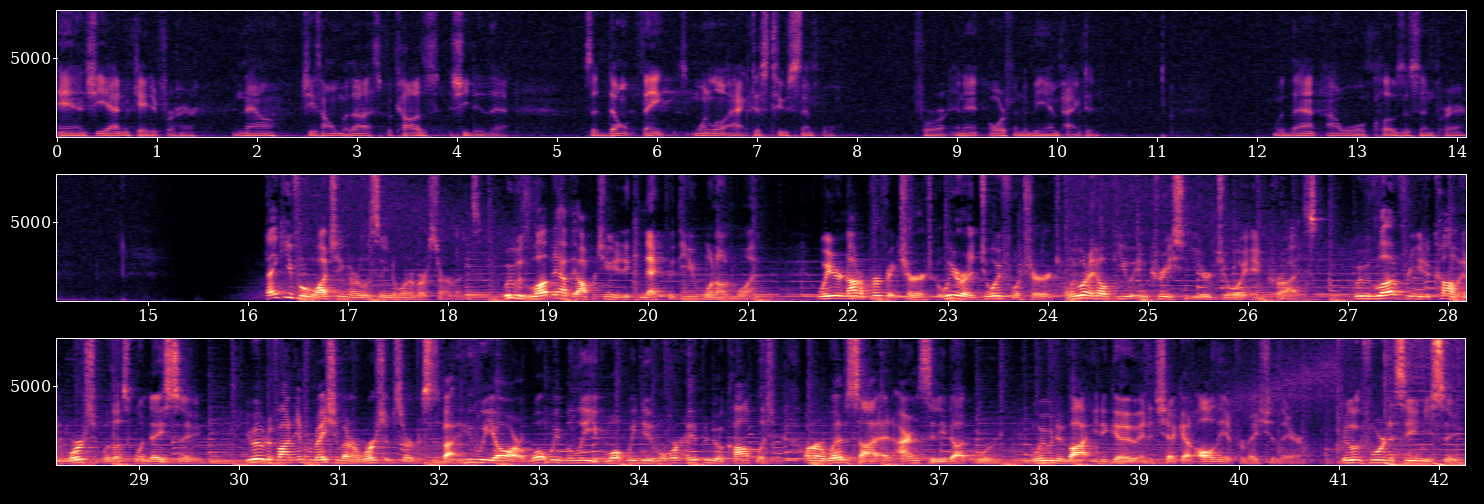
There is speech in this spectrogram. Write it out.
and she advocated for her. And now she's home with us because she did that. So don't think one little act is too simple for an orphan to be impacted. With that, I will close this in prayer. Thank you for watching or listening to one of our sermons. We would love to have the opportunity to connect with you one on one. We are not a perfect church, but we are a joyful church, and we want to help you increase your joy in Christ. We would love for you to come and worship with us one day soon. You'll be able to find information about our worship services, about who we are, what we believe, what we do, what we're hoping to accomplish on our website at ironcity.org we would invite you to go and to check out all the information there. We look forward to seeing you soon.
